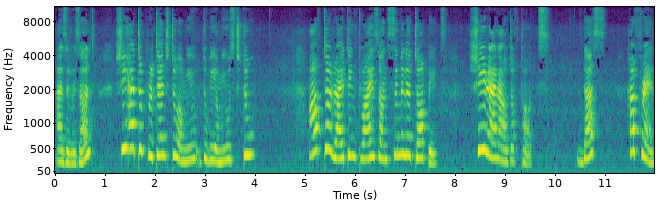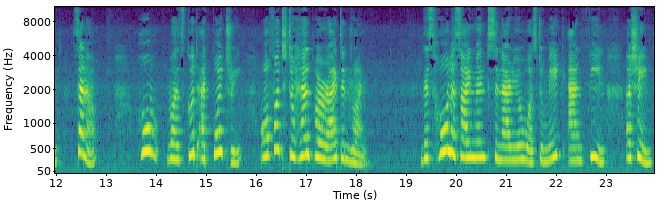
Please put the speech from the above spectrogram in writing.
As a result, she had to pretend to, amu- to be amused too. After writing twice on similar topics, she ran out of thoughts. Thus, her friend Sanne, who was good at poetry, offered to help her write in rhyme. This whole assignment scenario was to make Anne feel ashamed,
